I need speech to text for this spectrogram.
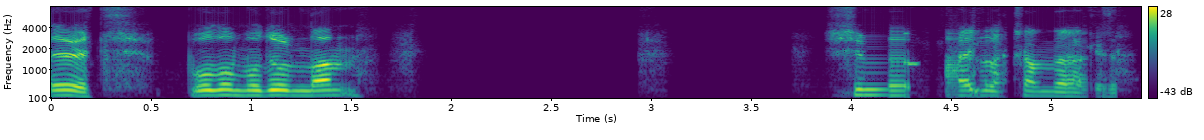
Evet, Bolu Mudur'dan şimdi hayırlı akşamlar herkese.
